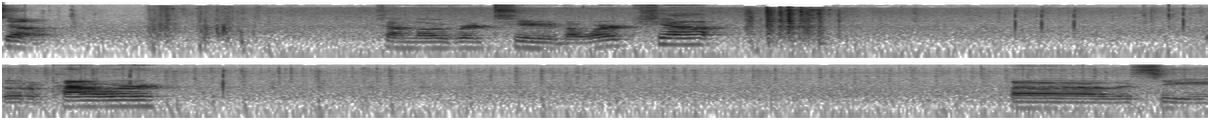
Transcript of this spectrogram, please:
So, come over to the workshop, go to power, uh, let's see,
